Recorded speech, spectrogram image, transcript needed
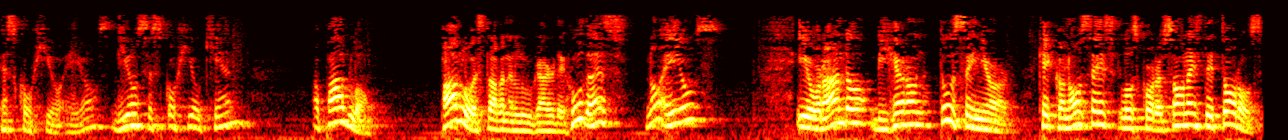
escogió ellos. Dios escogió quién? A Pablo. Pablo estaba en el lugar de Judas, no ellos. Y orando dijeron, tú Señor, que conoces los corazones de todos,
